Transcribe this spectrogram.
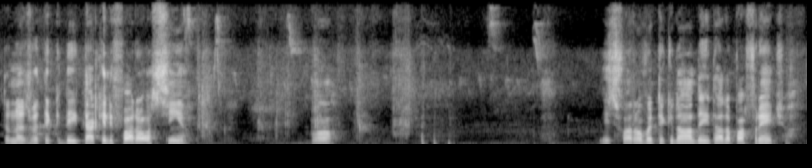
Então nós vamos ter que deitar aquele farol assim, ó. Ó. Esse farol vai ter que dar uma deitada pra frente, ó.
